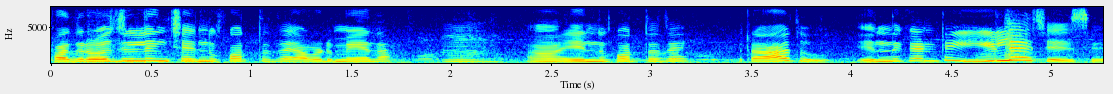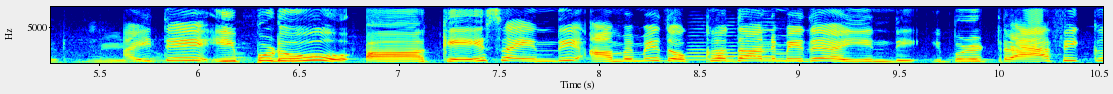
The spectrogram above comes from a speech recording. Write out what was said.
పది రోజుల నుంచి ఎందుకు వస్తుంది ఆవిడ మీద? ఎందుకు వస్తుంది రాదు. ఎందుకంటే వీళ్ళే చేశారు అయితే ఇప్పుడు ఆ కేసు అయింది ఆమె మీద ఒక్క దాని మీదే అయ్యింది. ఇప్పుడు ట్రాఫిక్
